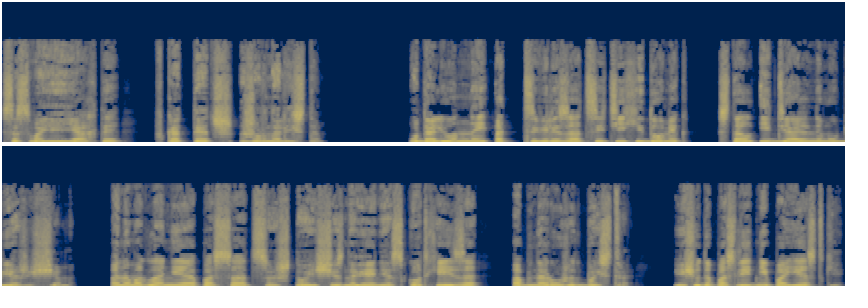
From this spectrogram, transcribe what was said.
со своей яхты в коттедж журналиста. Удаленный от цивилизации тихий домик стал идеальным убежищем. Она могла не опасаться, что исчезновение Скотт Хейза обнаружат быстро. Еще до последней поездки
